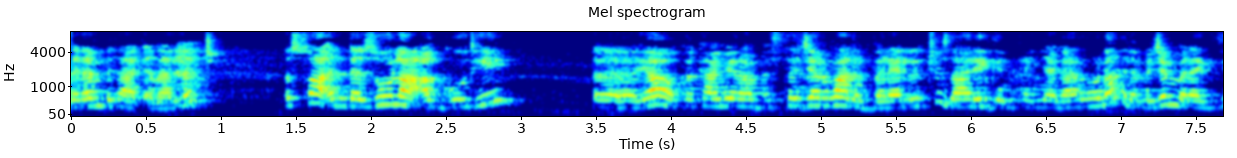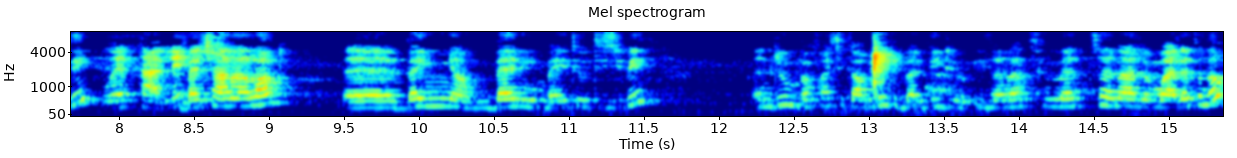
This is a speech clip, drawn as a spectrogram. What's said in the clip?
በደንብ ታውቀናለች። እሷ እንደ ዞላ አጎቴ ያው ከካሜራ በስተጀርባ ነበር ያለችው። ዛሬ ግን ከኛ ጋር ሆና ለመጀመሪያ ጊዜ በቻናሏ በእኛም በእኔም በኢትዮ ቲጂ ቤት እንዲሁም በፋሲካም ቤት በቪዲዮ ይዘናት መተናል ማለት ነው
